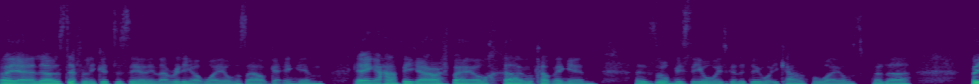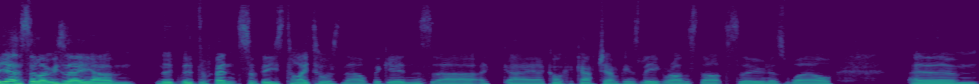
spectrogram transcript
oh, yeah, that was definitely good to see. I think that really helped Wales out, getting him, getting a happy Gareth Bale um, coming in. Is obviously always going to do what he can for Wales, but uh, but yeah. So like we say, um, the the defense of these titles now begins. Uh, a, a Concacaf Champions League run starts soon as well. Um,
